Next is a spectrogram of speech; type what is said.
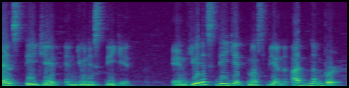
tens digit, and units digit. And units digit must be an odd number.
